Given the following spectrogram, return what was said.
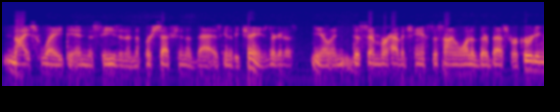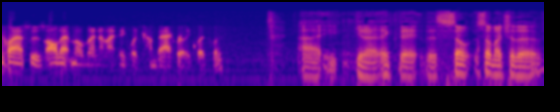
nice way to end the season, and the perception of that is going to be changed. They're going to, you know, in December have a chance to sign one of their best recruiting classes. All that momentum, I think, would come back really quickly. Uh, you know, I think the, the so so much of the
